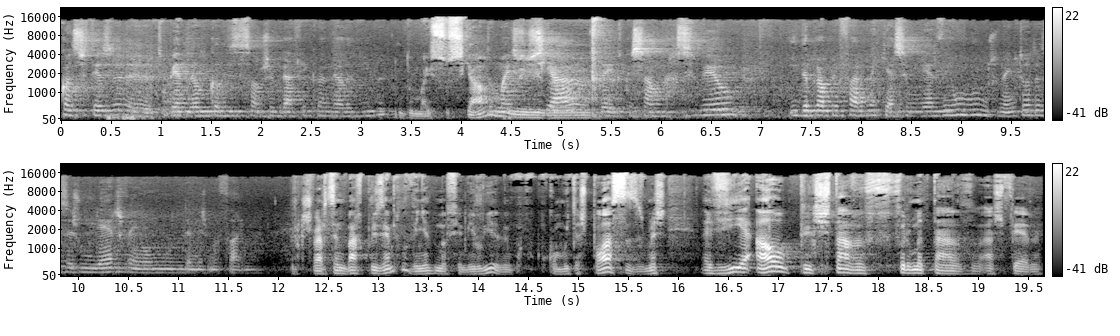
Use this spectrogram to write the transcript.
Com certeza, eh, depende da localização geográfica onde ela vive. Do meio social. Do meio social, da... da educação que recebeu e da própria forma que essa mulher vê o mundo. Nem todas as mulheres veem o mundo da mesma forma. Porque Schwarzenbach, por exemplo, vinha de uma família com muitas posses, mas havia algo que lhe estava formatado à espera.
